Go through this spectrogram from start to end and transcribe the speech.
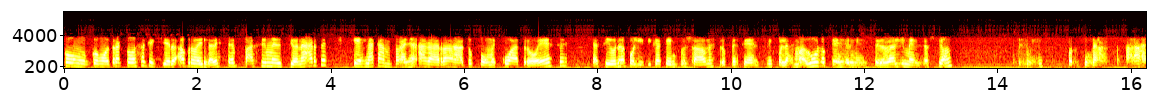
con, con otra cosa que quiero aprovechar este espacio y mencionarte, que es la campaña Agarra Datos Come 4S, que ha sido una política que ha impulsado nuestro presidente Nicolás Maduro, que es el Ministerio de Alimentación, a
